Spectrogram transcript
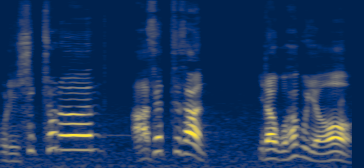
우리 식초는 아세트산이라고 하고요.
